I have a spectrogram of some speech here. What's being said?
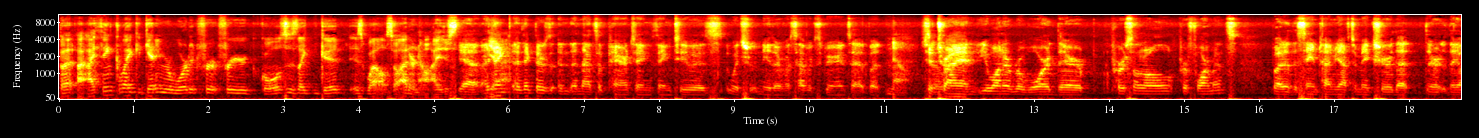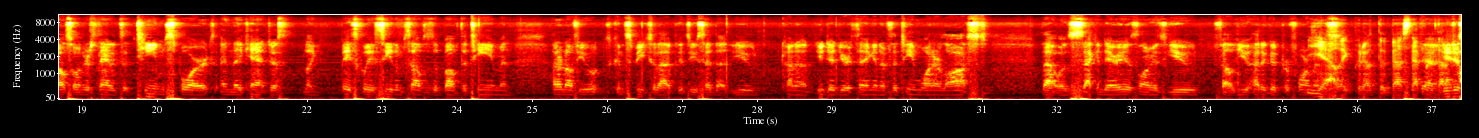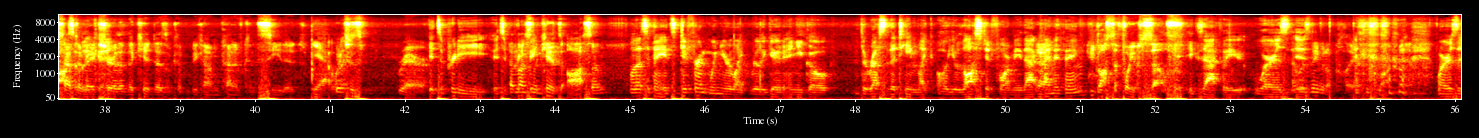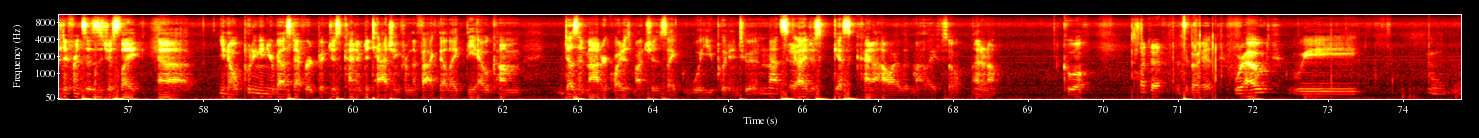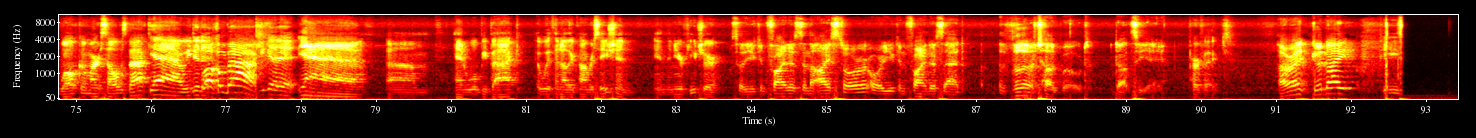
but I think like getting rewarded for, for your goals is like good as well. So I don't know. I just Yeah, I Yeah. think I think there's and, and that's a parenting thing too, is which neither of us have experience at, but no. to So- try and you want to reward their personal performance, but at the same time you have to make sure that they they also understand it's a team sport and they can't just like basically see themselves as above the team. And I don't know if you can speak to that because you said that you kind of you did your thing, and if the team won or lost, that was secondary as long as you felt you had a good performance. Yeah, like put out the best effort Yeah, that you I just have to make could. sure that the kid doesn't become kind of conceited, yeah, well, which is rare. it's a pretty it's a pretty Unless the kid's awesome. well that's the thing. It's different when you're like really good and you go the rest of the team like oh you lost it for me that Yeah. kind of thing. You lost it for yourself. Exactly. Whereas That it, wasn't even a player. On, whereas the difference is just like uh, you know putting in your best effort but just kind of detaching from the fact that like the outcome doesn't matter quite as much as like what you put into it. And that's Yeah. I just guess kind of how I live my life so I don't know. Cool. Okay. that's about it. We're out. We welcome ourselves back. Yeah we did it. Welcome back. we did it. Yeah. Um, and we'll be back with another conversation in the near future. So you can find us in the iStore or you can find us at thetugboat.ca. perfect All right. Good night. peace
